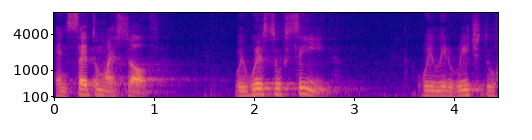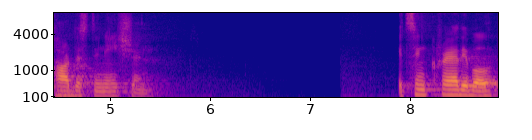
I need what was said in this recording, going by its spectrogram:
and say to myself, We will succeed. We will reach to our destination. It's incredible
